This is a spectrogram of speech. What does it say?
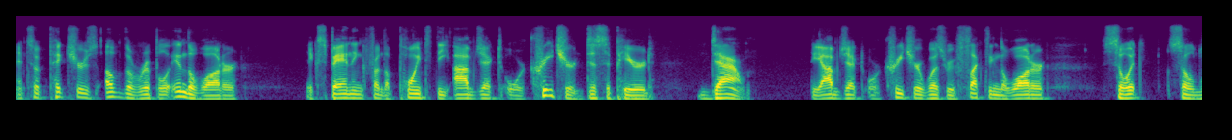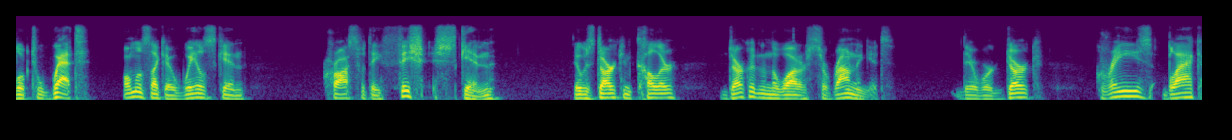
and took pictures of the ripple in the water, expanding from the point the object or creature disappeared down. The object or creature was reflecting the water, so it so looked wet, almost like a whale skin crossed with a fish skin. It was dark in color, darker than the water surrounding it. There were dark grays, black,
